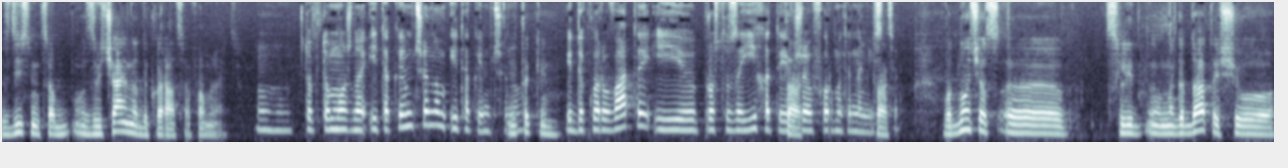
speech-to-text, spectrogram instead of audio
здійснюється звичайна декларація оформляється. Угу. Тобто можна і таким чином, і таким чином. І таким. І декларувати, і просто заїхати, і вже оформити на місці. Так. Водночас слід нагадати, що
